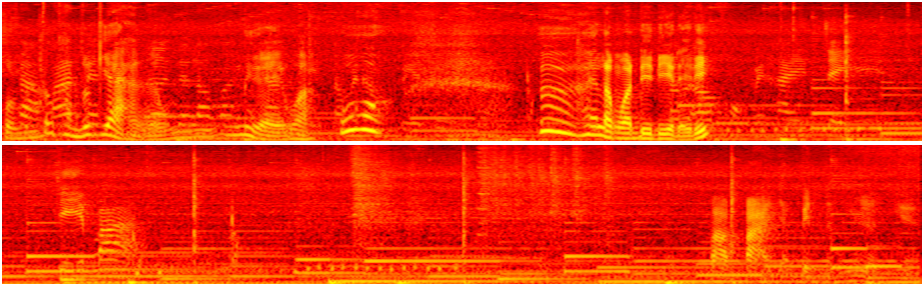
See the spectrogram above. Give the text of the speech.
คนมันต้องทำทุกอย่างเหนื่อยว่ะให้รางวัลดีๆหน่อยดิเจ๊ป้า ป่าป่าอยากเป็นนักเงือกเนี่ย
